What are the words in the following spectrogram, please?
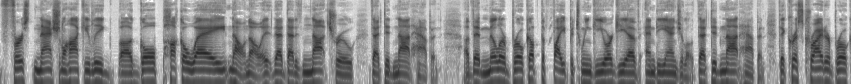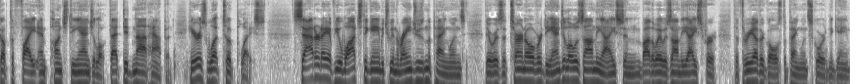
first National Hockey League uh, goal puck away. No, no, it, that that is not true. That did not happen. Uh, that Miller broke up the fight between Georgiev and DeAngelo. That did not happen. That Chris Kreider broke up the fight and punched DeAngelo. That did not happen. Here's what took place. Saturday, if you watch the game between the Rangers and the Penguins, there was a turnover. DeAngelo was on the ice, and by the way, was on the ice for the three other goals the Penguins scored in the game.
